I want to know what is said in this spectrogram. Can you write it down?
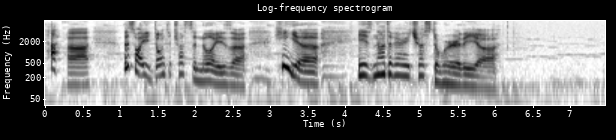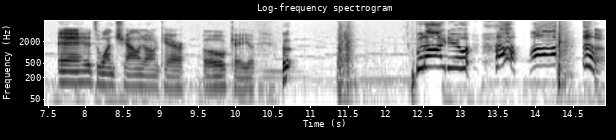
Haha, this is why you don't trust the noise. Uh, he, uh, is not a very trustworthy, uh. Eh, it's one challenge, I don't care. Okay, uh. Uh. But I do! Uh,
